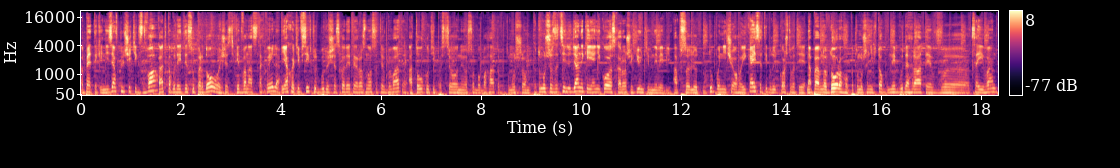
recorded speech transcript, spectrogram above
опять-таки, нельзя включити X2. Катка буде йти супер довго, щас тільки 12 хвиля. Я хоч і всіх тут буду ще ходити, розносити, вбивати, а толку, типа, з цього не особо багато, тому що, тому що за ці людяники я нікого з хороших юнітів не виб'ю. Абсолютно. Тупо нічого. І кейсити будуть коштувати, напевно, дорого, тому що ніхто не буде грати в е, цей івент.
